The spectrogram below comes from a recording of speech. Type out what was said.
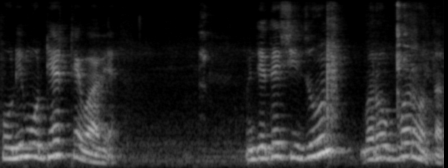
फोडी मोठ्याच ठेवाव्या. म्हणजे ते शिजून बरोबर होतात.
